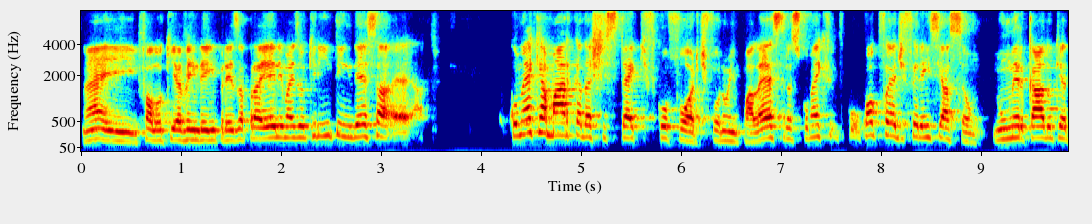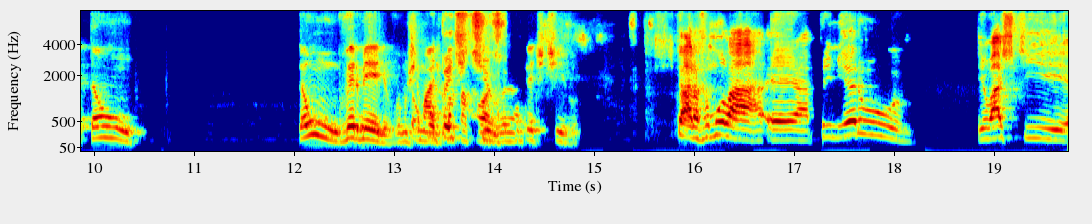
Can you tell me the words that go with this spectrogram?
né? E falou que ia vender a empresa para ele, mas eu queria entender essa. É, como é que a marca da X-Tech ficou forte? Foram em palestras? Como é que, qual foi a diferenciação num mercado que é tão tão vermelho, vamos tão chamar de competitivo, né? competitivo? Cara, vamos lá. É, primeiro, eu acho que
